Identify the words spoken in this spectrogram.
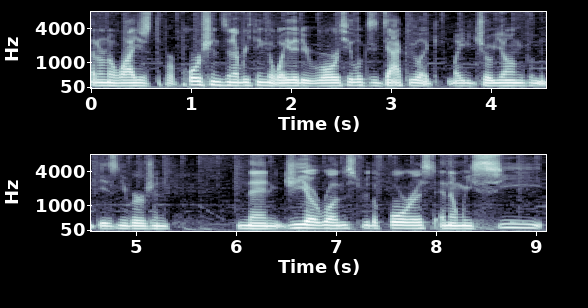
I don't know why, just the proportions and everything, the way that he roars. He looks exactly like Mighty Joe Young from the Disney version. And then Jia runs through the forest, and then we see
